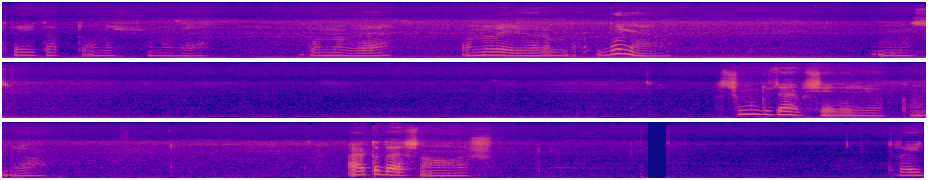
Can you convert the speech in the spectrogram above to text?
trade attı ona şunu ve bunu ve onu veriyorum. Bu ne? Nasıl? Hiç mi güzel bir şeyleri yok ya? Arkadaşlar. Trade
